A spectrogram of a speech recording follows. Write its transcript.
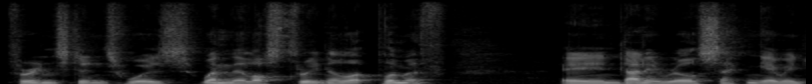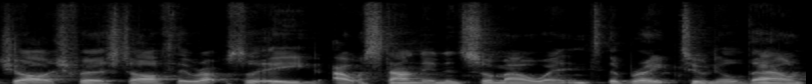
for instance, was when they lost 3 0 at Plymouth in Danny Röhl's second game in charge. First half, they were absolutely outstanding and somehow went into the break 2 0 down.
